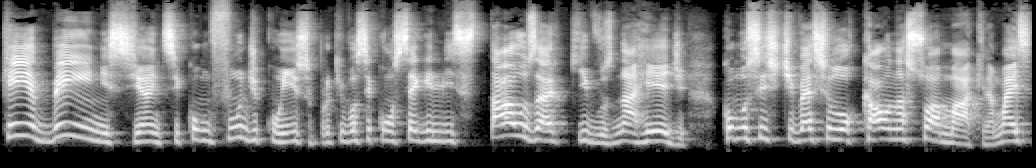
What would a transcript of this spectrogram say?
Quem é bem iniciante se confunde com isso porque você consegue listar os arquivos na rede como se estivesse local na sua máquina, mas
